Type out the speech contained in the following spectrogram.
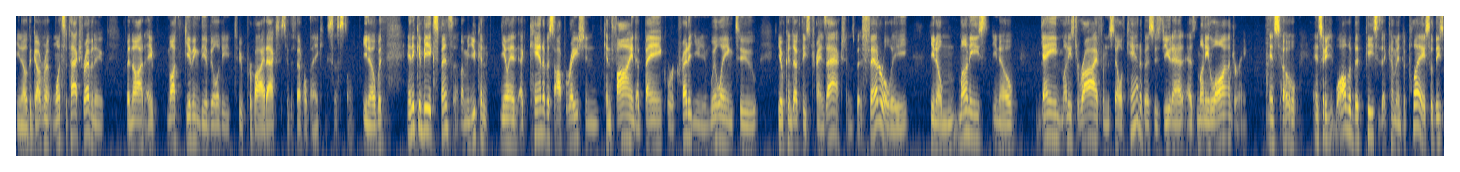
You know the government wants the tax revenue but not a not giving the ability to provide access to the federal banking system you know with and it can be expensive. I mean you can you know a, a cannabis operation can find a bank or a credit union willing to you know conduct these transactions. But federally you know monies you know gained monies derived from the sale of cannabis is viewed as, as money laundering. And so and so all of the pieces that come into play so these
